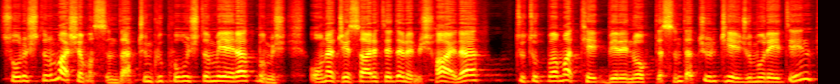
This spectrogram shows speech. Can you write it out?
soruşturma aşamasında. Çünkü kovuşturmayı el atmamış, ona cesaret edememiş. Hala tutuklama tedbiri noktasında Türkiye Cumhuriyeti'nin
